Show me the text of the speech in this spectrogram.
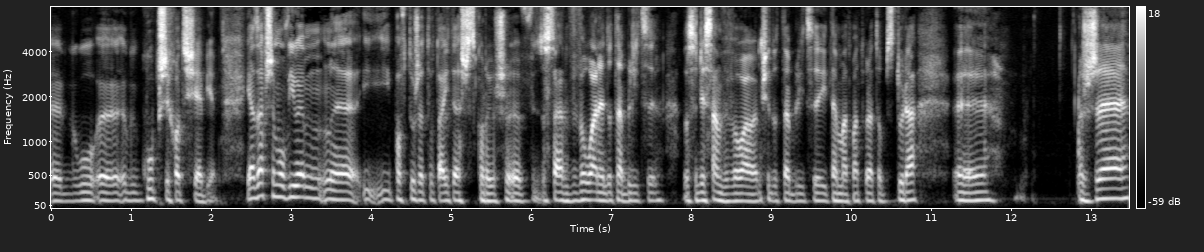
y, y, głupszych od siebie. Ja zawsze mówiłem i powtórzę tutaj też, skoro już zostałem wywołany do tablicy, w zasadzie sam wywołałem się do tablicy i temat matura to bzdura, że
